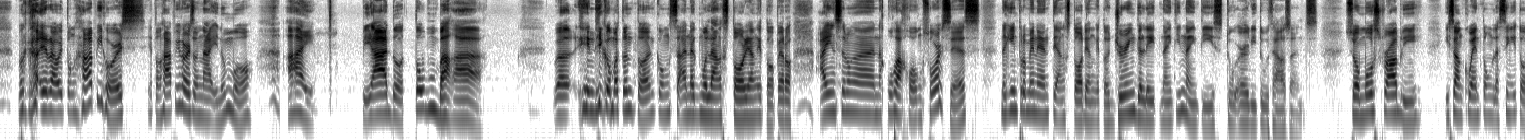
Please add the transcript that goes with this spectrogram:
pagka iraw itong Happy Horse, itong Happy Horse ang nainom mo, ay, piado, tumba ka. Well, hindi ko matunton kung saan nagmula ang storyang ito pero ayon sa mga nakuha kong sources, naging prominente ang storyang ito during the late 1990s to early 2000s. So most probably, isang kwentong lasing ito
